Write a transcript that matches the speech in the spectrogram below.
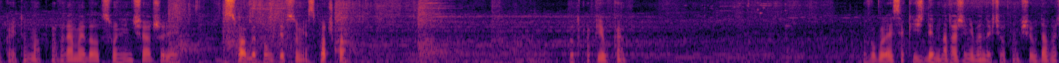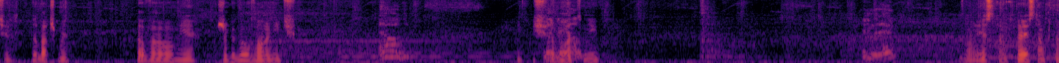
Okej, ten ma prawe ramię do odsłonięcia, czyli słabe punkty w sumie spoczko. Krótka piłka. Tu w ogóle jest jakiś dym, na razie nie będę chciał tam się udawać. Zobaczmy. Kto wołał mnie, żeby go uwolnić? Jakiś robotnik. No jest tam, kto jest tam, kto?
